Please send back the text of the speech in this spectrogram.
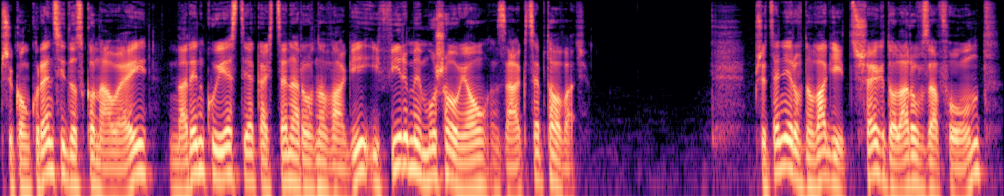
Przy konkurencji doskonałej na rynku jest jakaś cena równowagi i firmy muszą ją zaakceptować. Przy cenie równowagi 3 dolarów za funt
